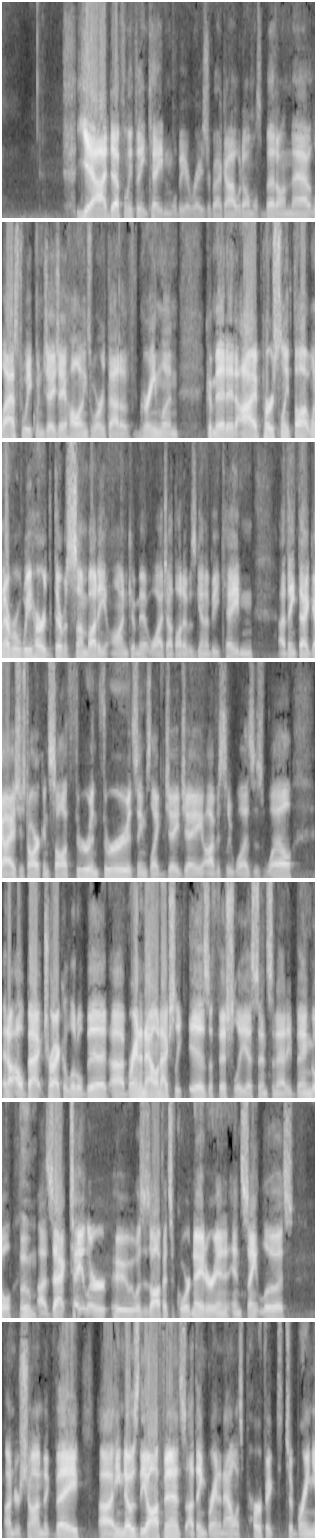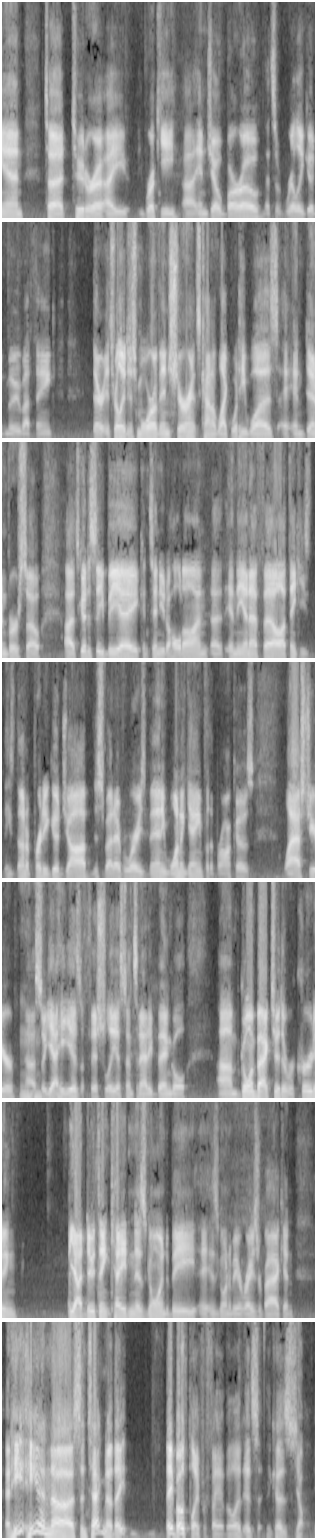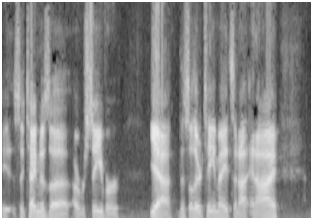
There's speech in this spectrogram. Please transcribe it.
Yeah, I definitely think Caden will be a Razorback. I would almost bet on that. Last week when J.J. Hollingsworth out of Greenland committed, I personally thought whenever we heard that there was somebody on commit watch, I thought it was going to be Caden. I think that guy is just Arkansas through and through. It seems like J.J. obviously was as well. And I'll backtrack a little bit. Uh, Brandon Allen actually is officially a Cincinnati Bengal. Boom. Uh, Zac Taylor, who was his offensive coordinator in, in St. Louis, under Sean McVay. Uh, he knows the offense. I think Brandon Allen's perfect to bring in to tutor a, a rookie uh, in Joe Burrow. That's a really good move, I think. There, it's really just more of insurance, kind of like what he was in Denver. So uh, it's good to see BA continue to hold on uh, in the NFL. I think he's he's done a pretty good job just about everywhere he's been. He won a game for the Broncos last year. Uh, so yeah, he is officially a Cincinnati Bengal. Um, going back to the recruiting yeah, I do think Caden is going to be is going to be a Razorback, and and he he and uh, Sategna they they both play for Fayetteville. It, it's because Yep. it- Sategna's a, a receiver. Yeah, so they're teammates, and I and I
